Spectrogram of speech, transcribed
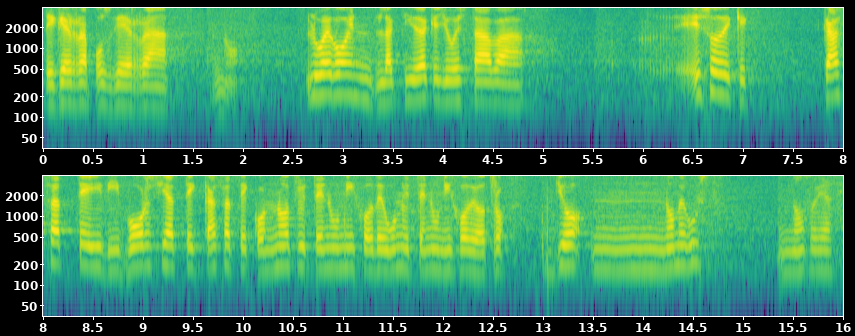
de guerra, posguerra, no. Luego en la actividad que yo estaba, eso de que cásate y divórciate, cásate con otro y ten un hijo de uno y ten un hijo de otro. Yo no me gusta, no soy así.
